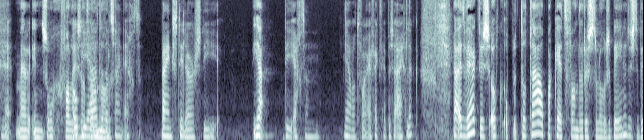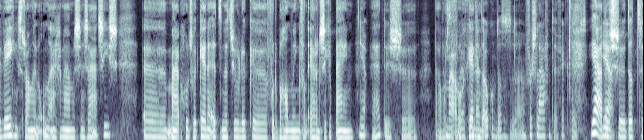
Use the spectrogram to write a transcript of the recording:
nee. Maar in sommige gevallen is dat wel Opiaten, nodig. dat zijn echt pijnstillers die, Ja, die echt een... Ja, wat voor effect hebben ze eigenlijk? Nou, het werkt dus ook op het totaalpakket van de rusteloze benen. Dus de bewegingsdrang en de onaangename sensaties. Uh, maar goed, we kennen het natuurlijk uh, voor de behandeling van ernstige pijn. Ja. Hè, dus uh, daar wordt Maar we kennen het ook omdat het een verslavend effect heeft. Ja, Ja. dus dat,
